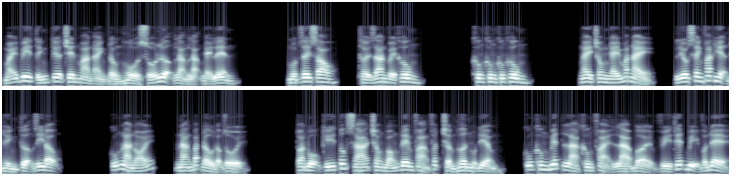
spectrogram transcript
máy vi tính kia trên màn ảnh đồng hồ số lượng lặng lặng nhảy lên. Một giây sau, thời gian về không. Không không không không. Ngay trong nháy mắt này, liêu xanh phát hiện hình tượng di động. Cũng là nói, nàng bắt đầu động rồi. Toàn bộ ký túc xá trong bóng đêm phảng phất trầm hơn một điểm, cũng không biết là không phải là bởi vì thiết bị vấn đề,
